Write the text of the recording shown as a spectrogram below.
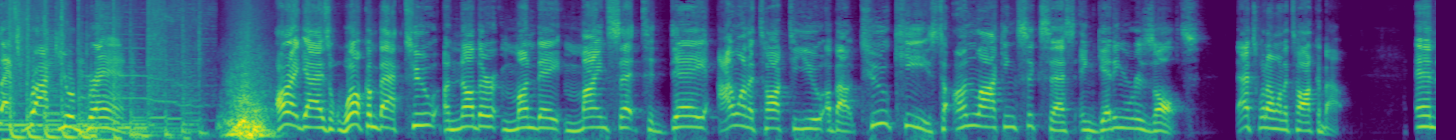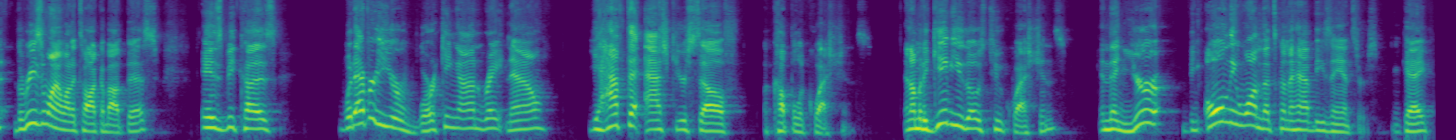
Let's rock your brand. All right, guys, welcome back to another Monday Mindset. Today, I want to talk to you about two keys to unlocking success and getting results. That's what I want to talk about. And the reason why I want to talk about this is because whatever you're working on right now, you have to ask yourself a couple of questions. And I'm going to give you those two questions. And then you're the only one that's going to have these answers. Okay.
